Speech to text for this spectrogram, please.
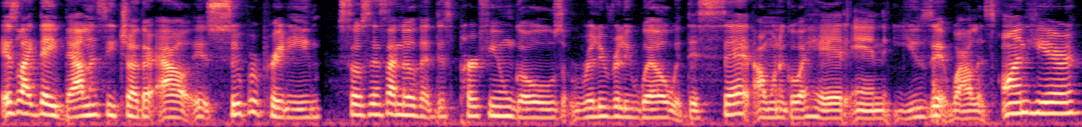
It's like they balance each other out. It's super pretty. So since I know that this perfume goes really, really well with this set, I want to go ahead and use it while it's on here.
